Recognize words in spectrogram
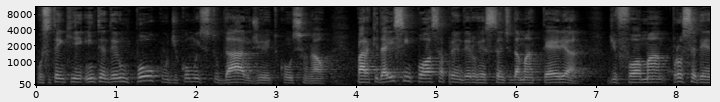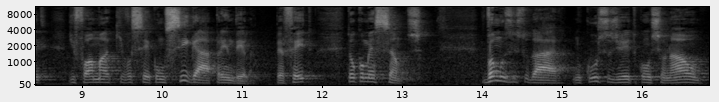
Você tem que entender um pouco de como estudar o direito constitucional, para que daí sim possa aprender o restante da matéria de forma procedente, de forma que você consiga aprendê-la. Perfeito? Então começamos. Vamos estudar no curso de Direito Constitucional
